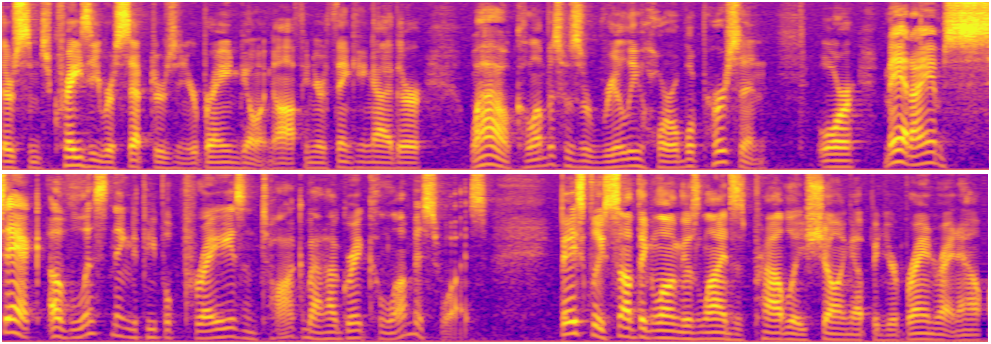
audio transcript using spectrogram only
there's some crazy receptors in your brain going off, and you're thinking either, "Wow, Columbus was a really horrible person," or "Man, I am sick of listening to people praise and talk about how great Columbus was." Basically, something along those lines is probably showing up in your brain right now.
